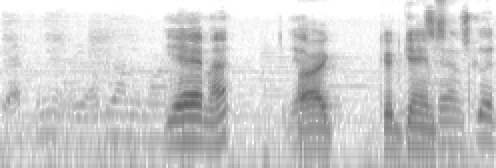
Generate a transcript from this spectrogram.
Definitely, I'll be on tomorrow. Yeah, mate. Yeah. All right. Good games. Sounds good.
